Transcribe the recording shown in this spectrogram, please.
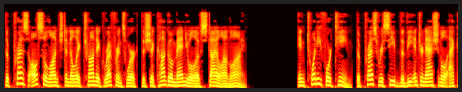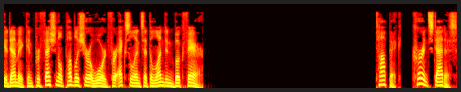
The press also launched an electronic reference work, the Chicago Manual of Style Online. In 2014, the press received the The International Academic and Professional Publisher Award for Excellence at the London Book Fair. Current status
